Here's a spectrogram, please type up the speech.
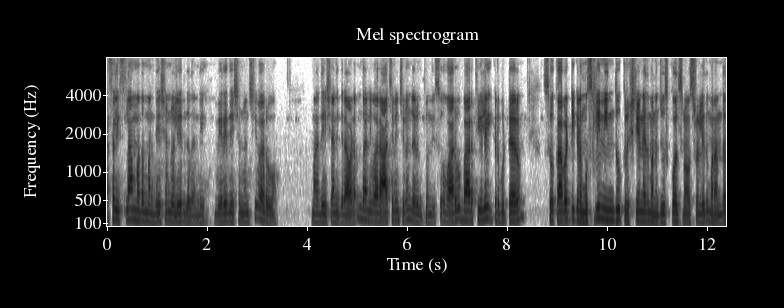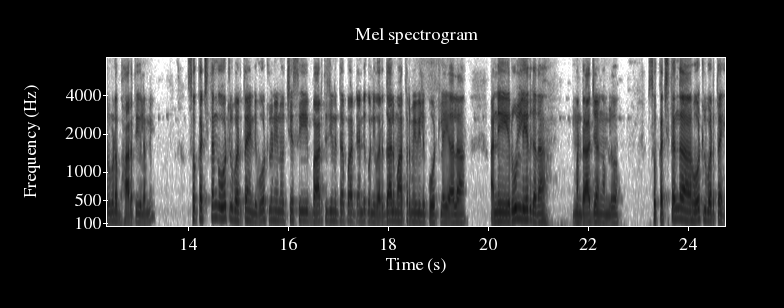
అసలు ఇస్లాం మతం మన దేశంలో లేదు కదండి వేరే దేశం నుంచి వారు మన దేశానికి రావడం దాన్ని వారు ఆచరించడం జరుగుతుంది. సో వారు భారతీయులే ఇక్కడ పుట్టారు. సో కాబట్టి ఇక్కడ ముస్లిం హిందూ క్రిస్టియన్ అనేది మనం చూసుకోవాల్సిన అవసరం లేదు. మనందరూ కూడా భారతీయులమే. సో ఖచ్చితంగా ఓట్లు పడతాయండి. ఓట్లు నేను వచ్చేసి భారతీయ జనతా పార్టీ అంటే కొన్ని వర్గాలు మాత్రమే వీళ్ళకి ఓట్లు వేయాలా అనే రూల్ లేదు కదా మన రాజ్యాంగంలో. సో ఖచ్చితంగా ఓట్లు పడతాయి.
